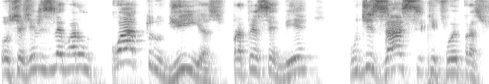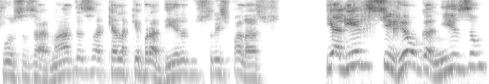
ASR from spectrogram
Ou seja, eles levaram quatro dias para perceber o desastre que foi para as Forças Armadas aquela quebradeira dos Três Palácios. E ali eles se reorganizam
